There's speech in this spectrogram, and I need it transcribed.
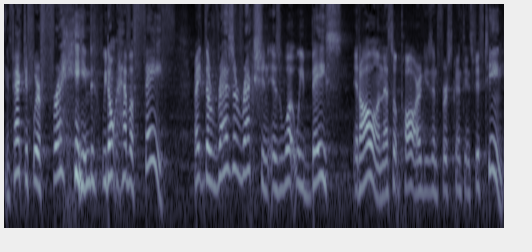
In fact, if we're afraid, we don't have a faith. Right? The resurrection is what we base it all on. That's what Paul argues in 1 Corinthians 15.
